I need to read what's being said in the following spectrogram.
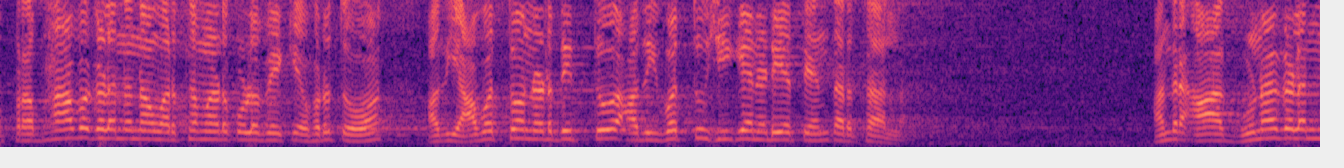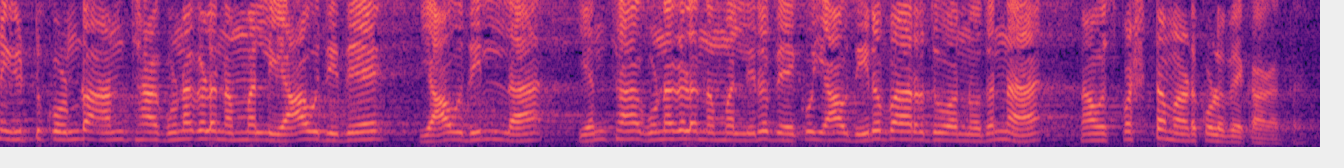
ಪ್ರಭಾವಗಳನ್ನು ನಾವು ಅರ್ಥ ಮಾಡಿಕೊಳ್ಳಬೇಕೇ ಹೊರತು ಅದು ಯಾವತ್ತೋ ನಡೆದಿತ್ತು, ಅದು ಇವತ್ತು ಹೀಗೆ ನಡೆಯುತ್ತೆ ಅಂತ ಅರ್ಥ ಅಲ್ಲ. ಅಂದರೆ ಆ ಗುಣಗಳನ್ನು ಇಟ್ಟುಕೊಂಡು ಅಂಥ ಗುಣಗಳು ನಮ್ಮಲ್ಲಿ ಯಾವುದಿದೆ, ಯಾವುದಿಲ್ಲ, ಎಂಥ ಗುಣಗಳು ನಮ್ಮಲ್ಲಿ ಇರಬೇಕು ಯಾವ್ದು ಇರಬಾರದು ಅನ್ನೋದನ್ನು ನಾವು ಸ್ಪಷ್ಟ ಮಾಡಿಕೊಳ್ಬೇಕಾಗತ್ತೆ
